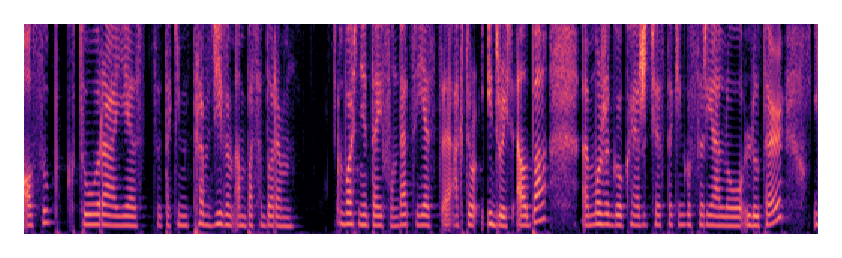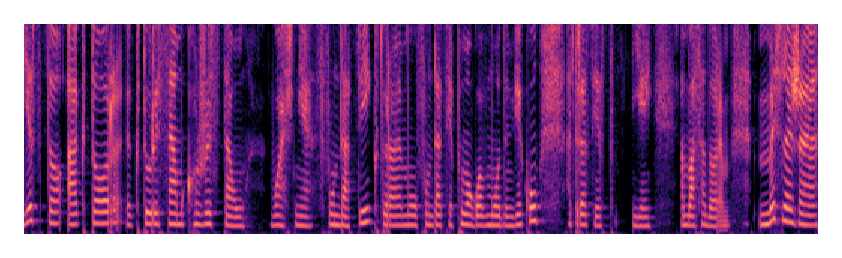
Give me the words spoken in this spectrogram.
osób, która jest takim prawdziwym ambasadorem właśnie tej fundacji jest aktor Idris Elba. Może go kojarzycie z takiego serialu Luther. Jest to aktor, który sam korzystał właśnie z fundacji, któremu fundacja pomogła w młodym wieku, a teraz jest jej ambasadorem. Myślę, że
